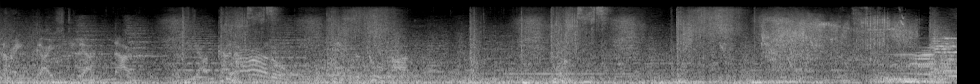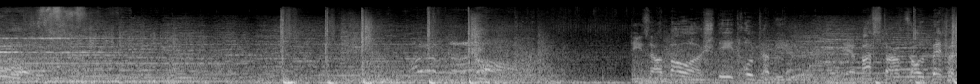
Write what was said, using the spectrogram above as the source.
Kleingeistiger Narr. Sie haben keine Ahnung, was Sie zu tun haben. Steht unter mir. Der Bastard soll betteln.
